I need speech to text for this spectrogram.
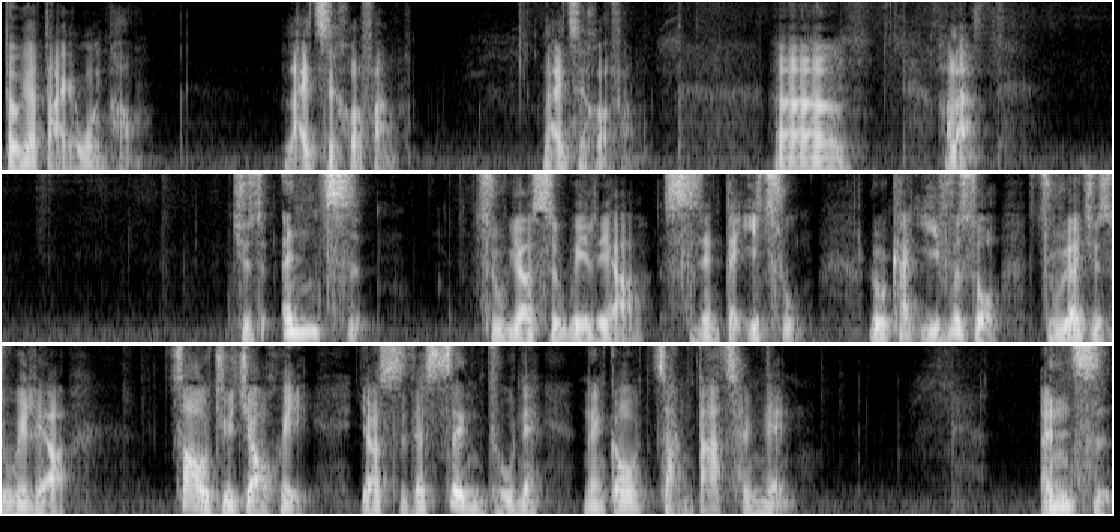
都要打一个问号，来自何方？来自何方？嗯，好了，就是恩赐，主要是为了使人得益处。如果看以弗所，主要就是为了造就教会，要使得圣徒呢能够长大成人。恩赐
